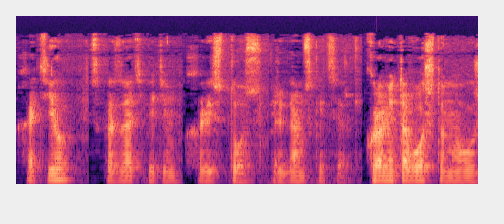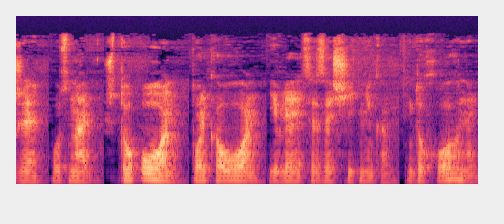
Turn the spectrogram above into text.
хотел сказать этим Христос Пергамской церкви. Кроме того, что мы уже узнали, что Он, только Он является защитником духовной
